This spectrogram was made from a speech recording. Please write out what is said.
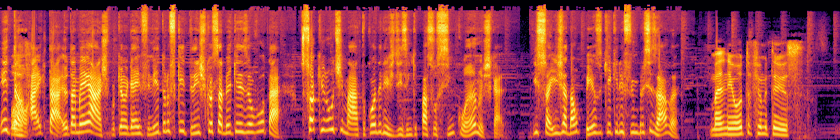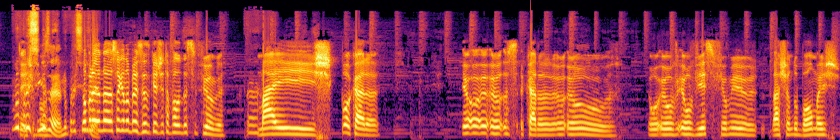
Então, Porra. aí que tá. Eu também acho, porque no Guerra Infinita eu não fiquei triste porque eu sabia que eles iam voltar. Só que no Ultimato, quando eles dizem que passou cinco anos, cara, isso aí já dá o peso que aquele filme precisava. Mas nenhum outro filme tem isso. Não Tem, precisa, não precisa. Não, não, eu sei que não precisa que a gente tá falando desse filme. É. Mas. Pô, cara. Eu. eu, eu- cara, eu, eu. Eu, eu, eu vi esse filme achando bom, mas.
